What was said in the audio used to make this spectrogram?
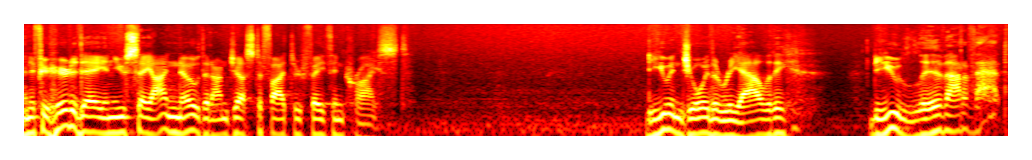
And if you're here today and you say, I know that I'm justified through faith in Christ, do you enjoy the reality? Do you live out of that?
